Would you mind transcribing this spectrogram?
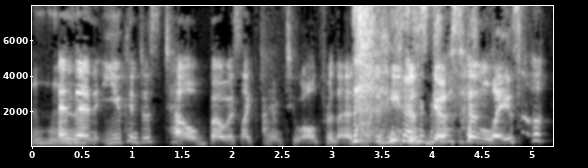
Mhm. and then you can just tell Bo is like, I am too old for this. And he just goes and lays on to the side.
